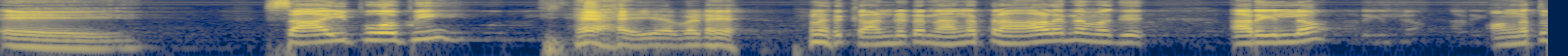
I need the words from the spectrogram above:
ഏയ്. സായി പോപ്പി? എവിടെ? കണ്ടിട്ട് അങ്ങനത്തെ ആളെ നമുക്ക് അറിയില്ലോ. അങ്ങനത്തെ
